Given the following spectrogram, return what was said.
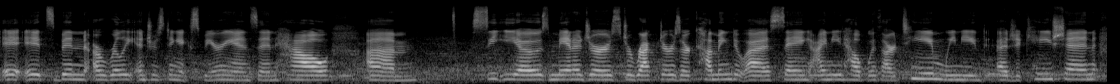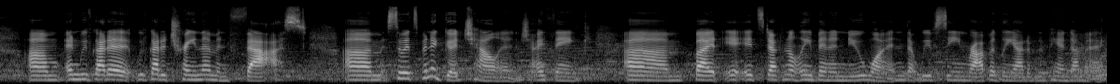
it, has been a really interesting experience in how. Um, CEOs, managers, directors are coming to us saying, "I need help with our team. We need education, um, and we've got to we've got to train them and fast." Um, so it's been a good challenge, I think, um, but it, it's definitely been a new one that we've seen rapidly out of the pandemic.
